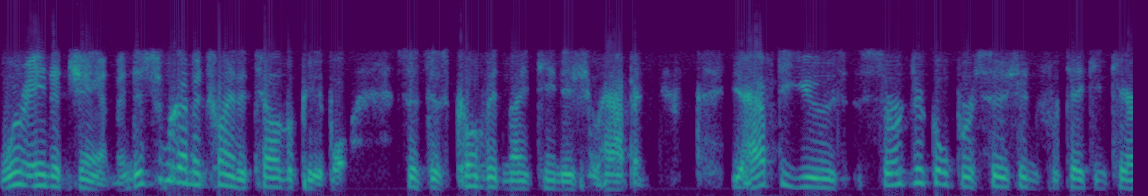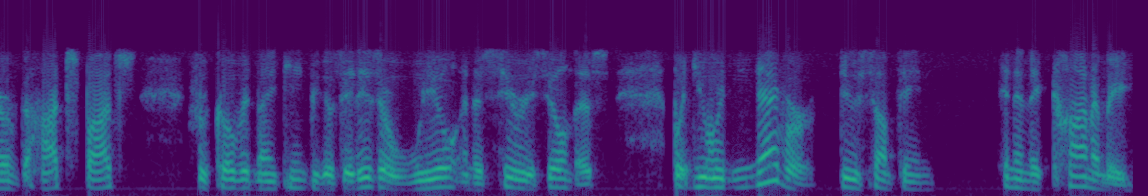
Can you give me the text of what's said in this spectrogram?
we're in a jam. And this is what I've been trying to tell the people since this COVID 19 issue happened. You have to use surgical precision for taking care of the hot spots for COVID 19 because it is a real and a serious illness, but you would never do something in an economy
